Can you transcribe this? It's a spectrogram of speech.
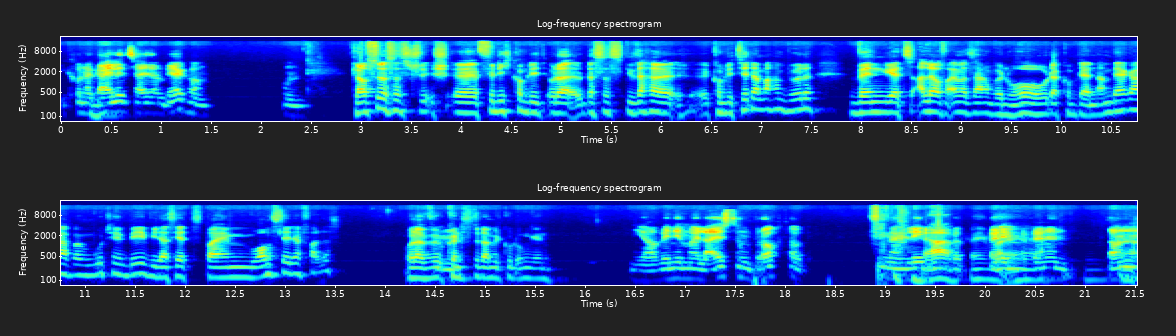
Ich kann eine mhm. geile Zeit am Berg haben. Und Glaubst du, dass das äh, für dich kompliziert oder dass das die Sache äh, komplizierter machen würde, wenn jetzt alle auf einmal sagen würden, wow, da kommt der Namberger beim UTMB, wie das jetzt beim Wormsley der Fall ist? Oder mhm. könntest du damit gut umgehen? Ja, wenn ich mal Leistung gebracht habe in meinem Leben ja, bei mal, dem ja. Rennen, dann, ja.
